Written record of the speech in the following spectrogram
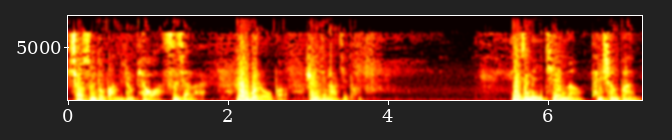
小孙都把那张票啊撕下来，揉吧揉吧，扔进垃圾桶。有这么一天呢，他一上班，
